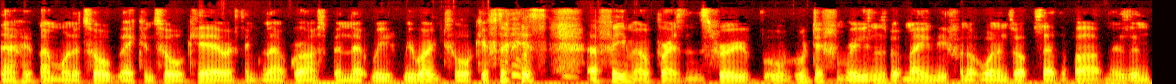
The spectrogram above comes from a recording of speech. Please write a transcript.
if men want to talk, they can talk here." I think without grasping that we, we won't talk if there's a female presence through all, all different reasons, but mainly for not wanting to upset the partners. And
